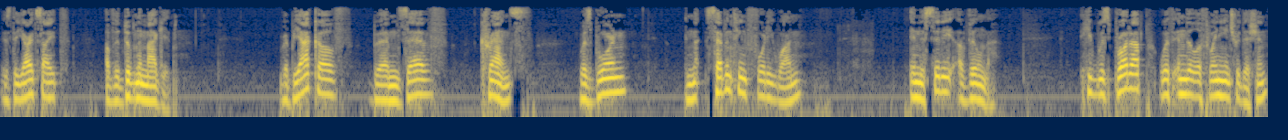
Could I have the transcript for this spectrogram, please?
is the yahrzeit of the Dubna Magid. Rabbi Yaakov ben Zev Krantz was born in 1741 in the city of Vilna. He was brought up within the Lithuanian tradition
